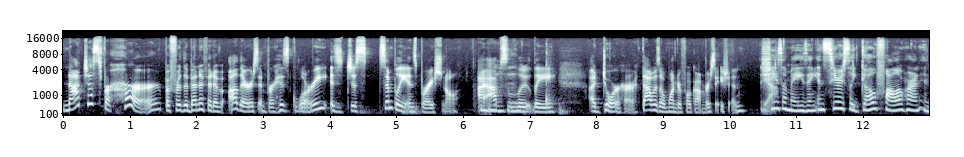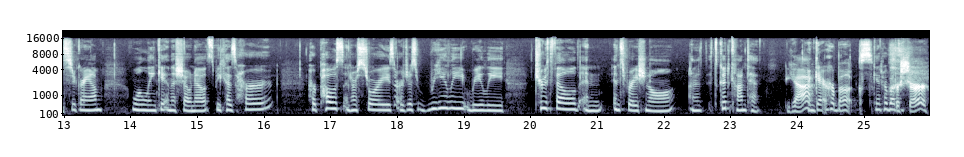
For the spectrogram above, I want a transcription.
not just for her but for the benefit of others and for his glory is just simply inspirational mm-hmm. i absolutely adore her. That was a wonderful conversation. Yeah. She's amazing. And seriously, go follow her on Instagram. We'll link it in the show notes because her her posts and her stories are just really really truth-filled and inspirational and it's good content. Yeah. And get her books. Get her books. For sure.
